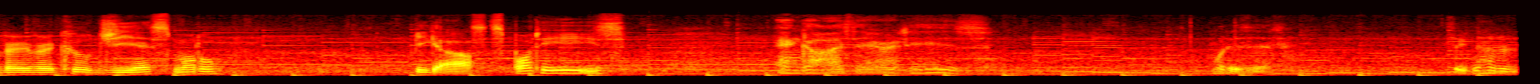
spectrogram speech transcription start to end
Very, very cool GS model. Big ass spotties. And guys, there it is. What is it? 1600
